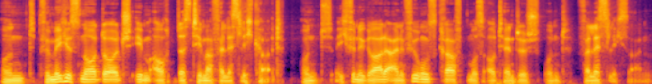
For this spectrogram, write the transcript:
Und für mich ist Norddeutsch eben auch das Thema Verlässlichkeit. Und ich finde gerade eine Führungskraft muss authentisch und verlässlich sein.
